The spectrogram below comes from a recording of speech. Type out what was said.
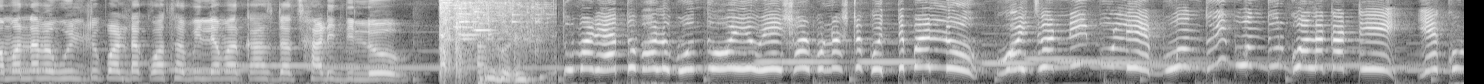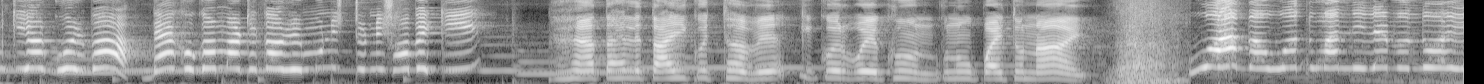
আমার নামে উল্টো পাল্টা কথা বলে আমার কাজটা ছাড়ি দিল। ভালো বন্ধু হয়ে এই সর্বনাশটা করতে পারল। ওই জন্যই বলে বন্ধুই বন্ধুর গলা কাটে। এখন কি আর করবা? দেখো গা মাঠে কাউরের মুনিশ টুনিশ হবে কি? হ্যাঁ তাহলে তাই করতে হবে। কি করব এখন? কোনো উপায় তো নাই। ও বাবা ও তোমার নিজের বন্ধু হই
